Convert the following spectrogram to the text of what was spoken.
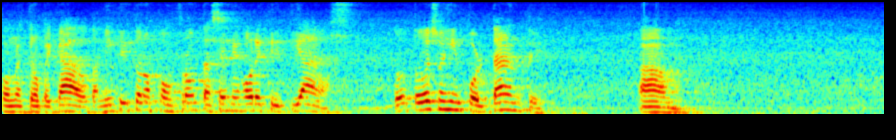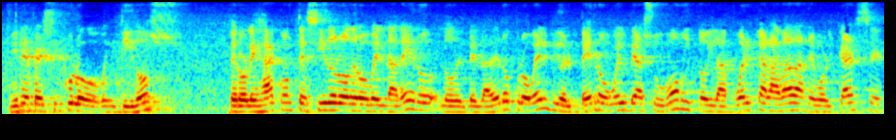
con nuestro pecado. También Cristo nos confronta a ser mejores cristianos. Todo, eso es importante. Mire el versículo 22. Pero les ha acontecido lo de lo verdadero, lo del verdadero proverbio, el perro vuelve a su vómito y la puerca lavada a revolcarse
